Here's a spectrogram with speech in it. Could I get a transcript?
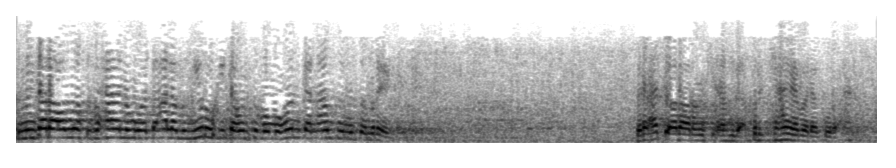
Sementara Allah Subhanahu wa taala menyuruh kita untuk memohonkan ampun untuk mereka. Berarti orang-orang Syiah enggak percaya pada Quran.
